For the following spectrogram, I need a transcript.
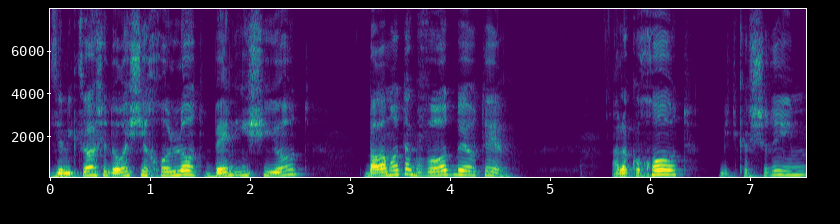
זה מקצוע שדורש יכולות בין אישיות ברמות הגבוהות ביותר. הלקוחות מתקשרים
